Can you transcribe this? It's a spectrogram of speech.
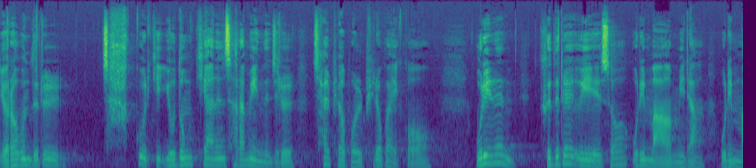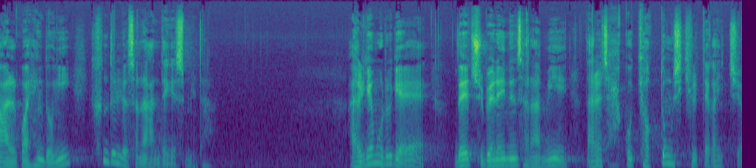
여러분들을 자꾸 이렇게 요동케 하는 사람이 있는지를 살펴볼 필요가 있고 우리는 그들에 의해서 우리 마음이라 우리 말과 행동이 흔들려서는 안 되겠습니다. 알게 모르게 내 주변에 있는 사람이 나를 자꾸 격동시킬 때가 있죠.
